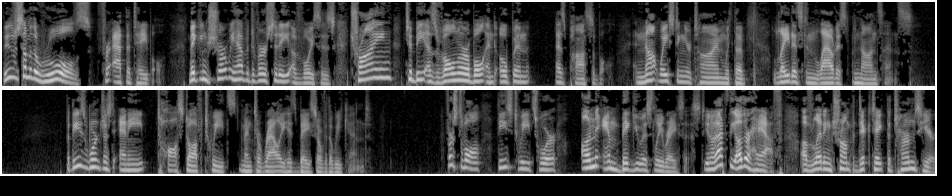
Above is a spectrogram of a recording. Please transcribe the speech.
These are some of the rules for At the Table. Making sure we have a diversity of voices, trying to be as vulnerable and open as possible, and not wasting your time with the latest and loudest nonsense. But these weren't just any tossed off tweets meant to rally his base over the weekend. First of all, these tweets were unambiguously racist. You know, that's the other half of letting Trump dictate the terms here.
